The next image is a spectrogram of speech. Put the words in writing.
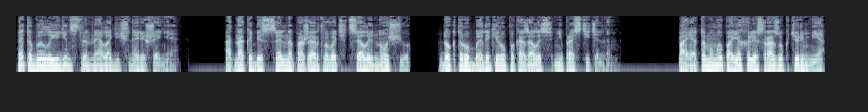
Это было единственное логичное решение. Однако бесцельно пожертвовать целой ночью доктору Бедекеру показалось непростительным. Поэтому мы поехали сразу к тюрьме,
